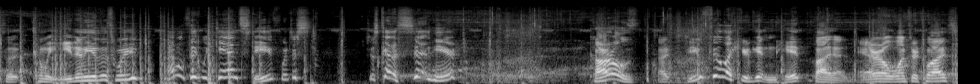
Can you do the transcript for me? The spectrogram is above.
so can we eat any of this wheat? I don't think we can, Steve. We're just, just kind of sitting here. Carl's, uh, do you feel like you're getting hit by an arrow once or twice?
